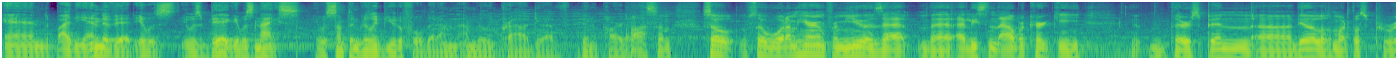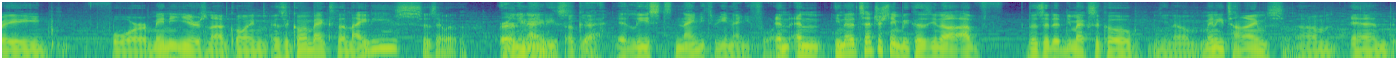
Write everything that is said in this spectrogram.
And by the end of it, it was it was big. It was nice. It was something really beautiful that I'm I'm really proud to have been a part of. Awesome. So, so what I'm hearing from you is that that at least in Albuquerque, there's been uh, Dia de los Muertos parade for many years now. Going is it going back to the 90s? Is that what Early 90s. Okay. Yeah, at least 93, 94. And and you know it's interesting because you know I've visited New Mexico you know many times, um, and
